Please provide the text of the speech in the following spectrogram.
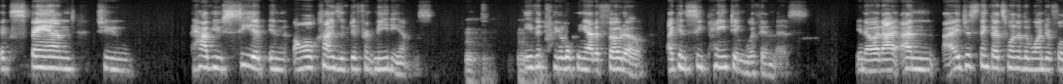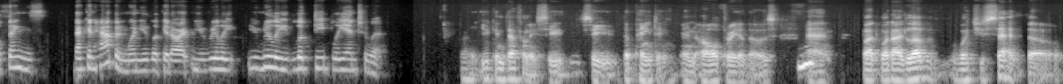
expand to have you see it in all kinds of different mediums mm-hmm. Mm-hmm. even if you're looking at a photo i can see painting within this you know and i and i just think that's one of the wonderful things that can happen when you look at art and you really you really look deeply into it Right. You can definitely see see the painting in all three of those. Mm-hmm. And but what I love what you said though,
